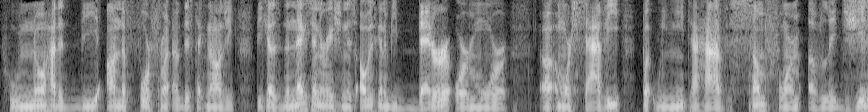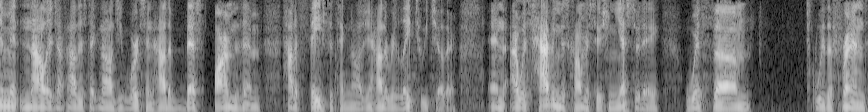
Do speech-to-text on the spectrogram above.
who know how to be on the forefront of this technology, because the next generation is always going to be better or more uh, more savvy, but we need to have some form of legitimate knowledge of how this technology works and how to best arm them, how to face the technology, and how to relate to each other. And I was having this conversation yesterday with um, with a friend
